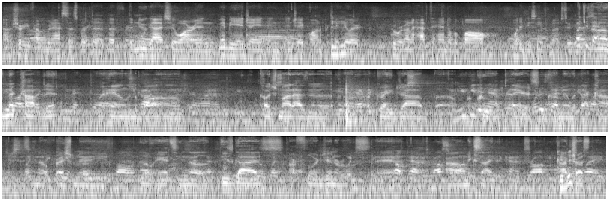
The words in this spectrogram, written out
I'm sure you've probably been asked this, but the, the, the new guys who are in, maybe AJ and, and Jaquan in particular, who are going to have to handle the ball. What have you seen from those two guys? Um, they're confident with handling the ball. Um, Coach Matta has done a, a, a great job um, recruiting players who come in with that confidence. You know, freshmen, little antsy. You know, these guys are floor generals, and I'm excited. So I this- trust them.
